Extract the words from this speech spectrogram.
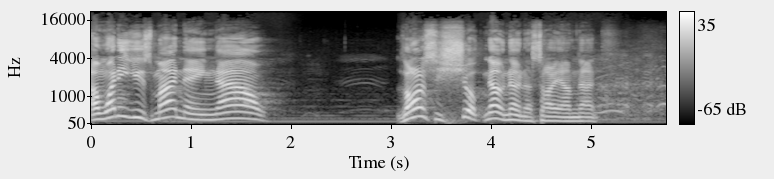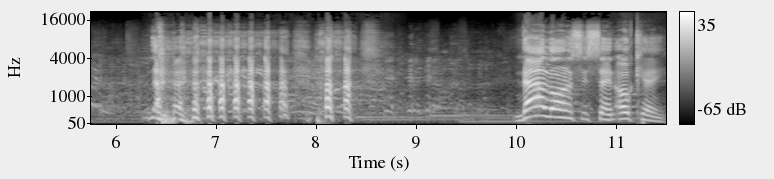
And when he used my name, now Lawrence is shook. No, no, no, sorry, I'm not. now Lawrence is saying, okay,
